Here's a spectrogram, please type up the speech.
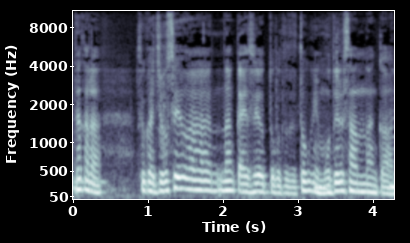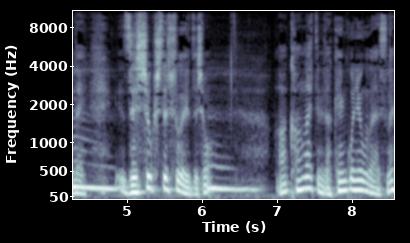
だからそれから女性は何か痩せようってことで特にモデルさんなんかはね、うん、絶食してる人がいるでしょ、うん、あ考えてみたら健康に良くないですね。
